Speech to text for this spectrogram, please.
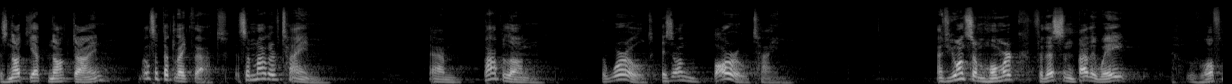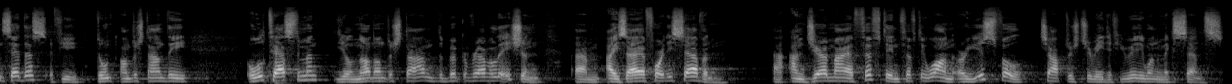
is not yet knocked down. Well, it's a bit like that. It's a matter of time. Um, Babylon, the world, is on borrowed time. And if you want some homework for this, and by the way, we've often said this if you don't understand the Old Testament, you'll not understand the book of Revelation. Um, Isaiah 47, uh, and Jeremiah 50 51 are useful chapters to read if you really want to make sense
